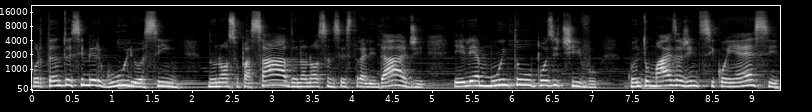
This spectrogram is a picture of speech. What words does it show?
Portanto, esse mergulho assim no nosso passado, na nossa ancestralidade, ele é muito positivo. Quanto mais a gente se conhece,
